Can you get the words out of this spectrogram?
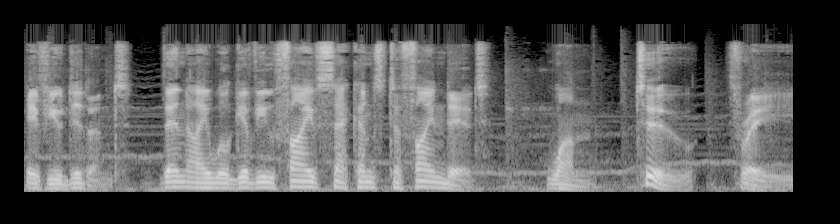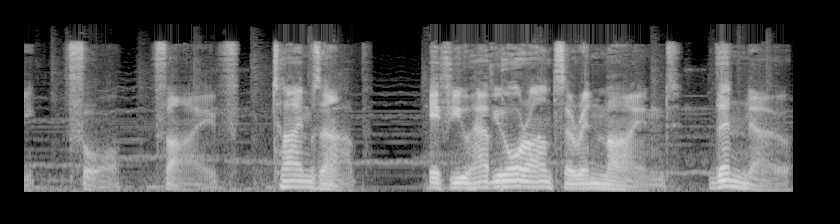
If you didn't, then I will give you 5 seconds to find it. 1, 2, 3, 4, 5. Time's up. If you have your answer in mind, then no,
